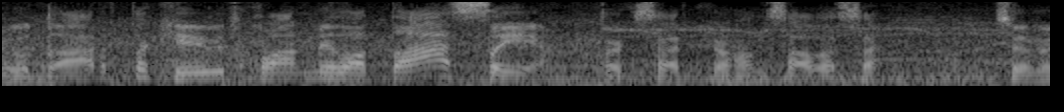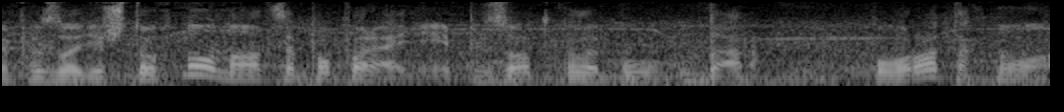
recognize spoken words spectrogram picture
І удар такий від Хуан Мілатаси. Так Серхіо Гонсалеса цьому епізоді штовхнув. Ну, а це попередній епізод, коли був удар по воротах. Ну,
